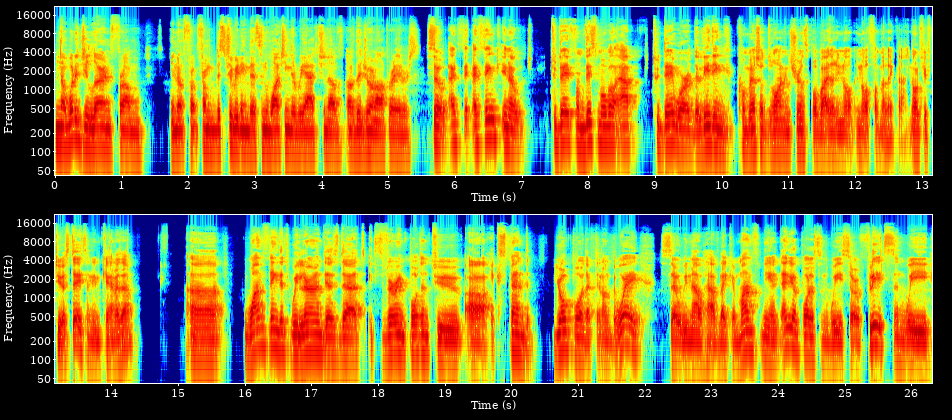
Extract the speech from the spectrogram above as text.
Now, what did you learn from you know from, from distributing this and watching the reaction of, of the drone operators? So I, th- I think, you know, today from this mobile app, today we're the leading commercial drone insurance provider in, North, in North America, in all 50 US states and in Canada. Uh, one thing that we learned is that it's very important to uh, expand your product along the way. So we now have like a monthly and annual products and we serve fleets and we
